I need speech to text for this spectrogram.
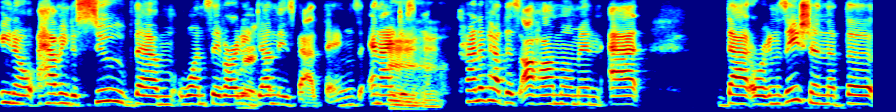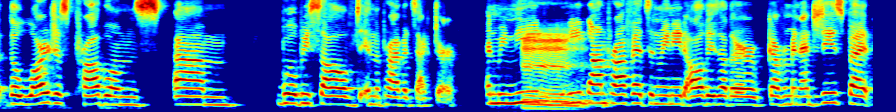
you know, having to sue them once they've already right. done these bad things. And I just mm-hmm. kind of had this aha moment at that organization that the the largest problems um, will be solved in the private sector and we need mm. we need mm. nonprofits and we need all these other government entities but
